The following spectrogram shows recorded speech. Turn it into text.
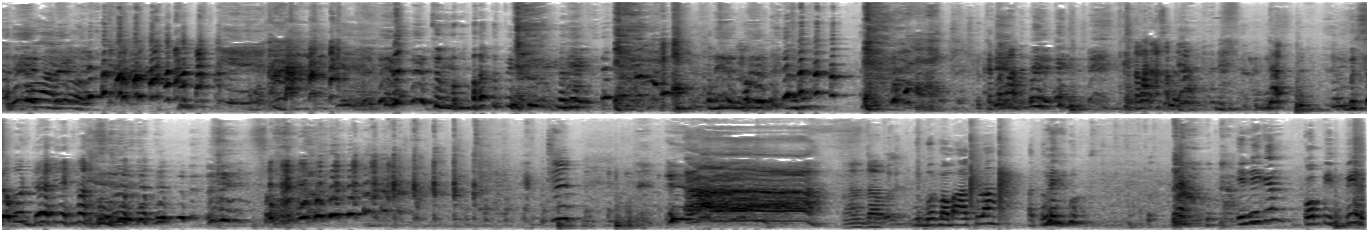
Pelan kok. Tembem batu Ketelan. Ketelan asapnya. Besoda yang masuk. mama aku lah. Atau Ini kan kopi bir.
